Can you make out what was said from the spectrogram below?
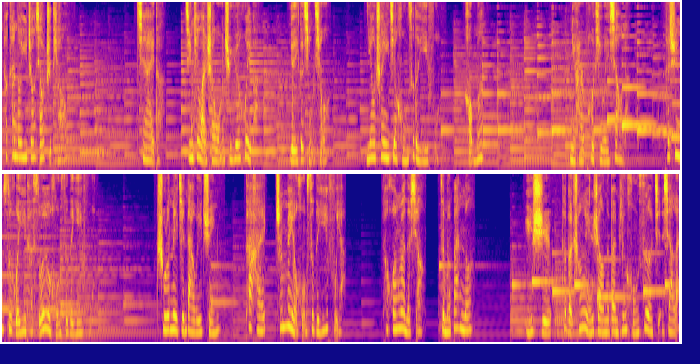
他看到一张小纸条：“亲爱的，今天晚上我们去约会吧。有一个请求，你要穿一件红色的衣服，好吗？”女孩破涕为笑了。她迅速回忆她所有红色的衣服，除了那件大围裙。她还真没有红色的衣服呀，她慌乱地想，怎么办呢？于是他把窗帘上那半边红色剪下来，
